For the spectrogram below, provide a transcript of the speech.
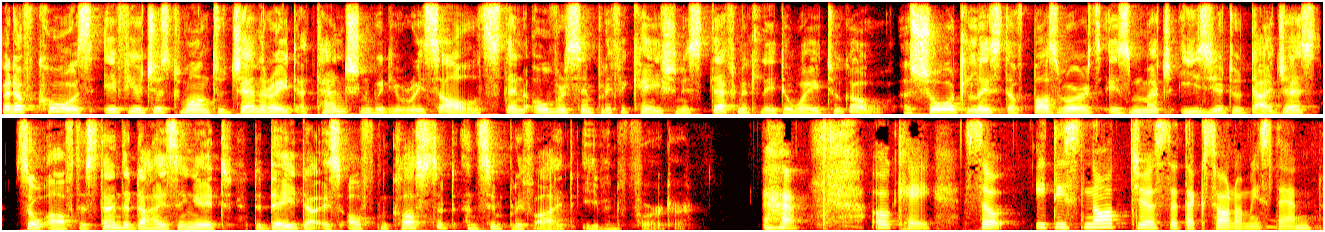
But of course, if you just want to generate attention with your results, then oversimplification is definitely the way to go. A short list of buzzwords is much easier to digest, so after standardizing it, the data is often clustered and simplified even further. okay, so it is not just the taxonomies then.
